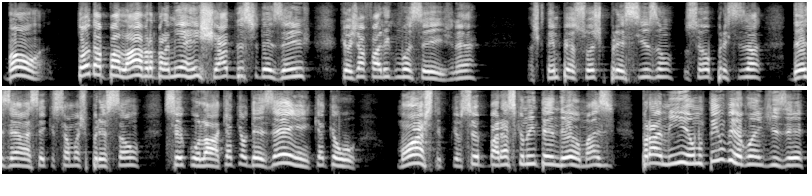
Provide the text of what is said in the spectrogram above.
Bom, Toda a palavra, para mim, é recheada desses desenhos que eu já falei com vocês, né? Acho que tem pessoas que precisam, o Senhor precisa desenhar. Sei que isso é uma expressão secular. Quer que eu desenhe? Quer que eu mostre? Porque você parece que não entendeu. Mas, para mim, eu não tenho vergonha de dizer.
